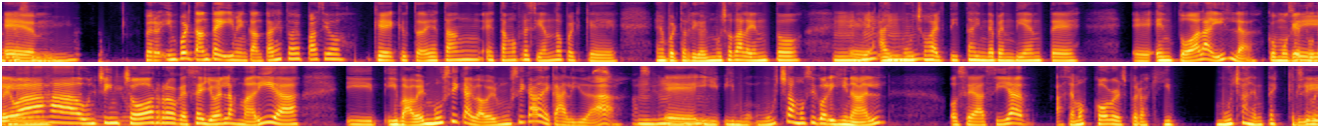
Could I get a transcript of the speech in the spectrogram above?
Eh, Sí. Pero es importante y me encantan estos espacios que, que ustedes están, están ofreciendo porque en Puerto Rico hay mucho talento, eh, hay muchos artistas independientes eh, en toda la isla. Como que tú te vas a un definitivo. chinchorro, qué sé yo, en Las Marías y, y va a haber música y va a haber música de calidad. Es. Eh, y, y mu- mucha música original. O sea, sí ha- hacemos covers, pero aquí mucha gente escribe.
